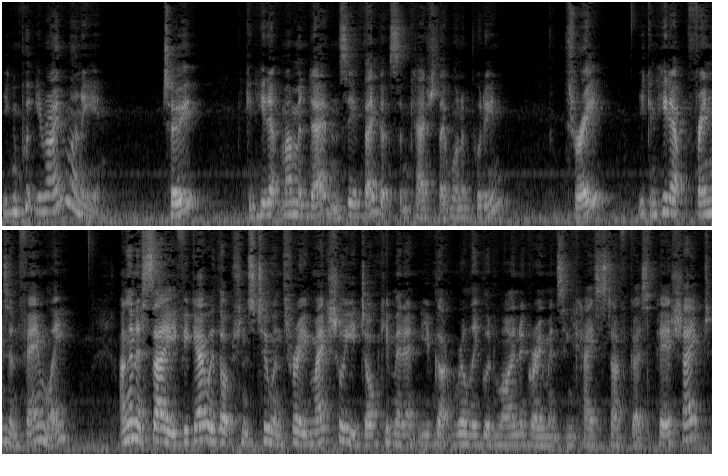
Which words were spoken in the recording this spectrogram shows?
you can put your own money in. Two, you can hit up mum and dad and see if they've got some cash they want to put in. Three, you can hit up friends and family. I'm going to say if you go with options two and three, make sure you document it and you've got really good loan agreements in case stuff goes pear-shaped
